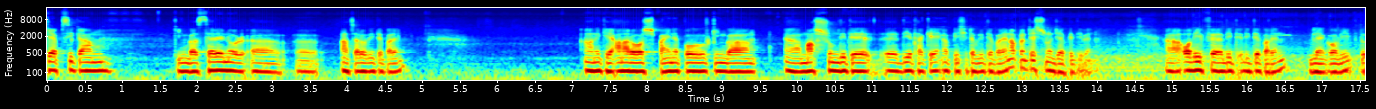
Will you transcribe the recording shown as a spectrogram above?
ক্যাপসিকাম কিংবা স্যারেনোর আচারও দিতে পারেন। অনেকে আনারস পাইনঅ্যাপল কিংবা মাশরুম দিতে দিয়ে থাকে, আপনি সেটাও দিতে পারেন। আপনার টেস্ট অনুযায়ী আপনি দেবেন। অলিভ দিতে দিতে পারেন ব্ল্যাক অলিভ তো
